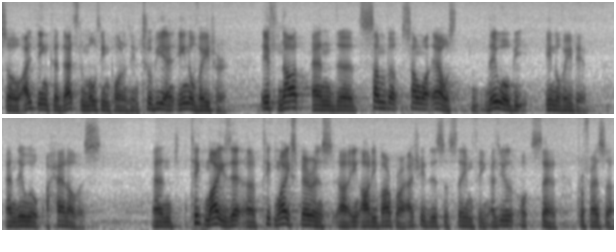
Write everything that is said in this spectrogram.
So I think that's the most important thing, to be an innovator. If not, and some, someone else, they will be innovative and they will ahead of us. And take my, uh, take my experience uh, in Alibaba, actually this is the same thing. As you said, Professor,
